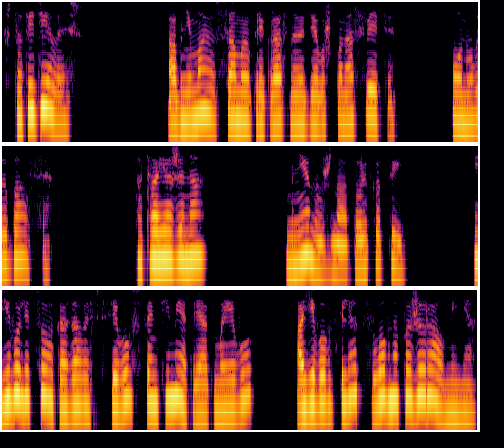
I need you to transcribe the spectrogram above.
Что ты делаешь? Обнимаю самую прекрасную девушку на свете. Он улыбался. А твоя жена? Мне нужна только ты. Его лицо оказалось всего в сантиметре от моего, а его взгляд словно пожирал меня.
